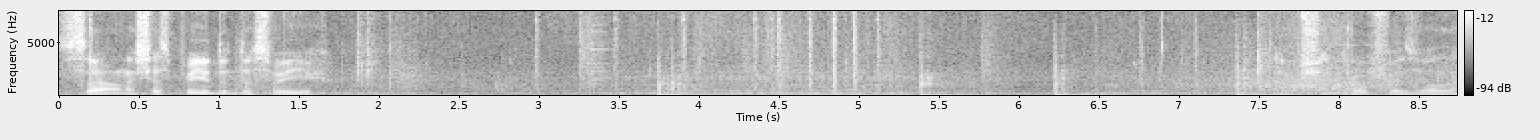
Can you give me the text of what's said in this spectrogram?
Все, вони зараз поїдуть до своїх. Там ще дров визвали.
